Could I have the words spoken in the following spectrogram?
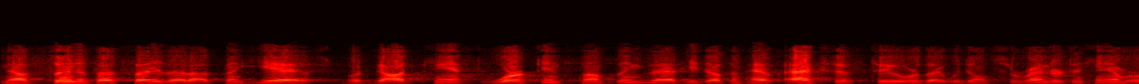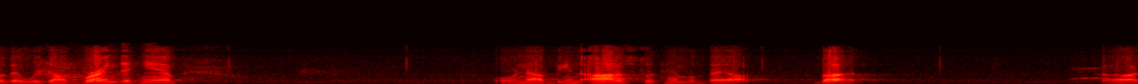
Now, as soon as I say that, I think, yes, but God can't work in something that He doesn't have access to, or that we don't surrender to Him, or that we don't bring to Him, or not being honest with Him about. But uh,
